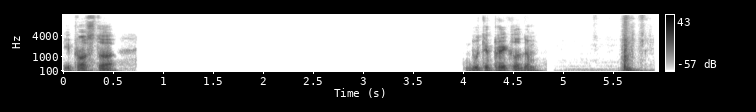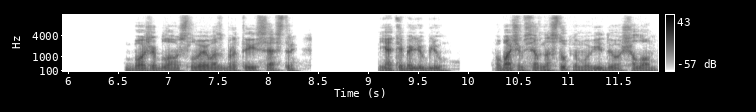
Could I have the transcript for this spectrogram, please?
і просто бути прикладом. Боже, благослови вас, брати і сестри. Я тебе люблю. Побачимося в наступному відео. Шалом.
